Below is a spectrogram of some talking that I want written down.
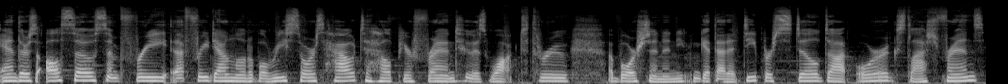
And there's also some free, a free downloadable resource, How to Help Your Friend Who Has Walked Through Abortion. And you can get that at deeperstill.org slash friends.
